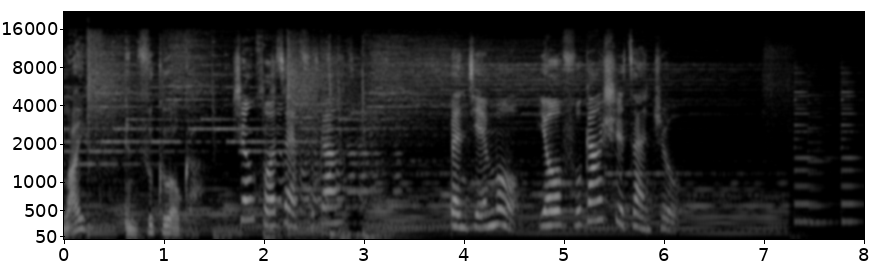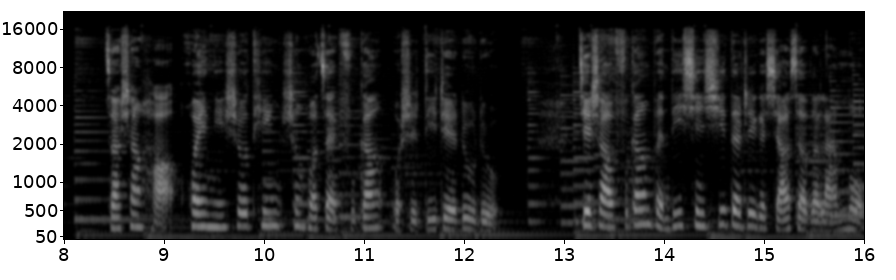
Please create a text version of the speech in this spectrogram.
Life in Fukuoka。生活在福冈。本节目由福冈市赞助。早上好，欢迎您收听《生活在福冈》，我是 DJ 露露。介绍福冈本地信息的这个小小的栏目，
